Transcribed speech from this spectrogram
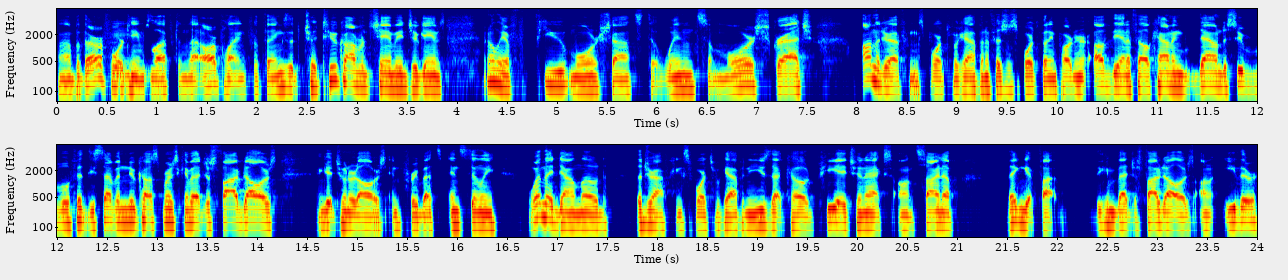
Uh, but there are four mm. teams left and that are playing for things. Two conference championship games and only a few more shots to win some more scratch on the DraftKings Sportsbook app, an official sports betting partner of the NFL. Counting down to Super Bowl 57, new customers can bet just $5 and get $200 in free bets instantly when they download the DraftKings Sportsbook app and you use that code PHNX on sign up. They can get five. They can bet just $5 on either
